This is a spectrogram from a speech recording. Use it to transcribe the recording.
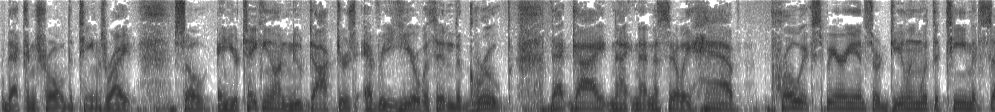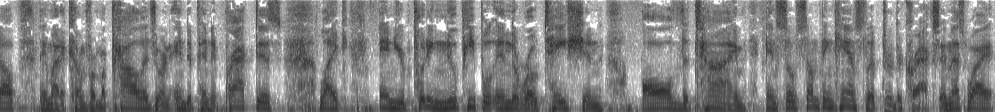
that control the teams, right? So, and you're taking on new doctors every year within the group. That guy might not necessarily have pro experience or dealing with the team itself. They might have come from a college or an independent practice, like, and you're putting new people in the rotation all the time, and so something can slip through the cracks. And that's why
